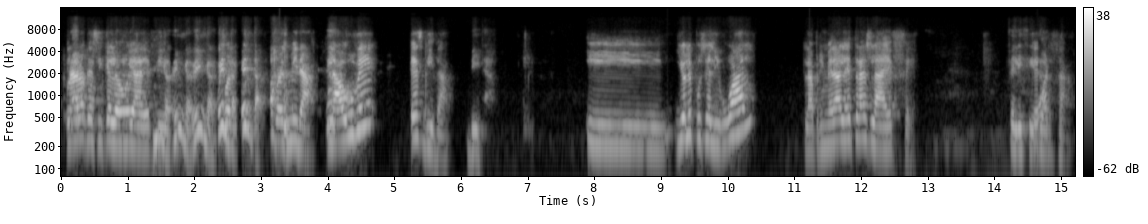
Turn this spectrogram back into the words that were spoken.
claro que sí que lo voy a decir. Venga, venga, venga, cuenta, pues, cuenta. Pues mira, la V es vida. Vida. Y yo le puse el igual, la primera letra es la F. Felicidad. fuerza.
